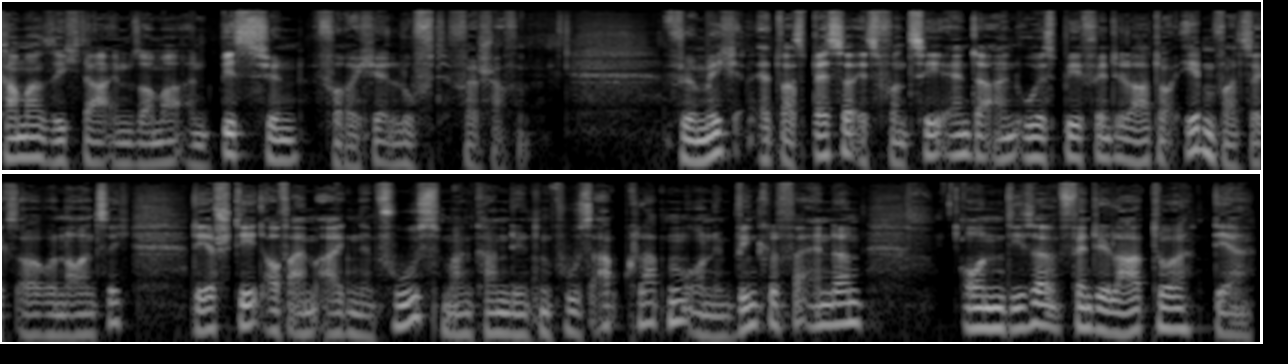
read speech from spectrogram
kann man sich da im Sommer ein bisschen frische Luft verschaffen. Für mich etwas besser ist von C-Enter ein USB-Ventilator, ebenfalls 6,90 Euro. Der steht auf einem eigenen Fuß. Man kann den Fuß abklappen und im Winkel verändern. Und dieser Ventilator, der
